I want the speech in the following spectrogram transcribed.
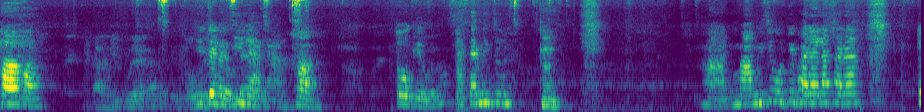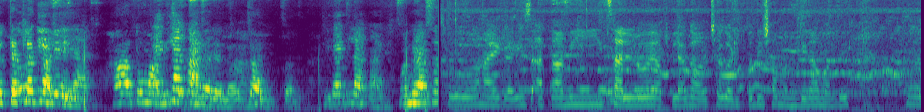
हा हा. इथे दिला ना. हा. तो घेऊ ना आता मी तू हा आणि मामीची ओटी भरायला खरा तो त्यातला तो दिलेला. हा तो मामीच्या त्यातला काढ. चालेल चालेल. त्यातला काढ. मग मी असं सो हाय गाईज आता आम्ही चाललो आहे आपल्या गावच्या गणपतीच्या मंदिरामध्ये. तर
